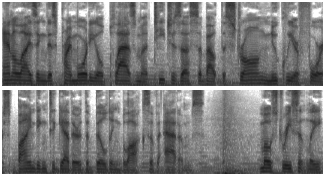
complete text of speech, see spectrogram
Analyzing this primordial plasma teaches us about the strong nuclear force binding together the building blocks of atoms. Most recently,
